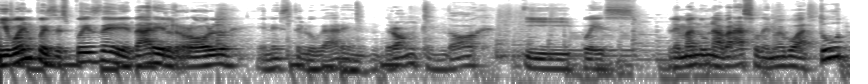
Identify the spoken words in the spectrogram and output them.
Mi buen, pues después de dar el rol en este lugar, en Drunken Dog, y pues le mando un abrazo de nuevo a Tut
